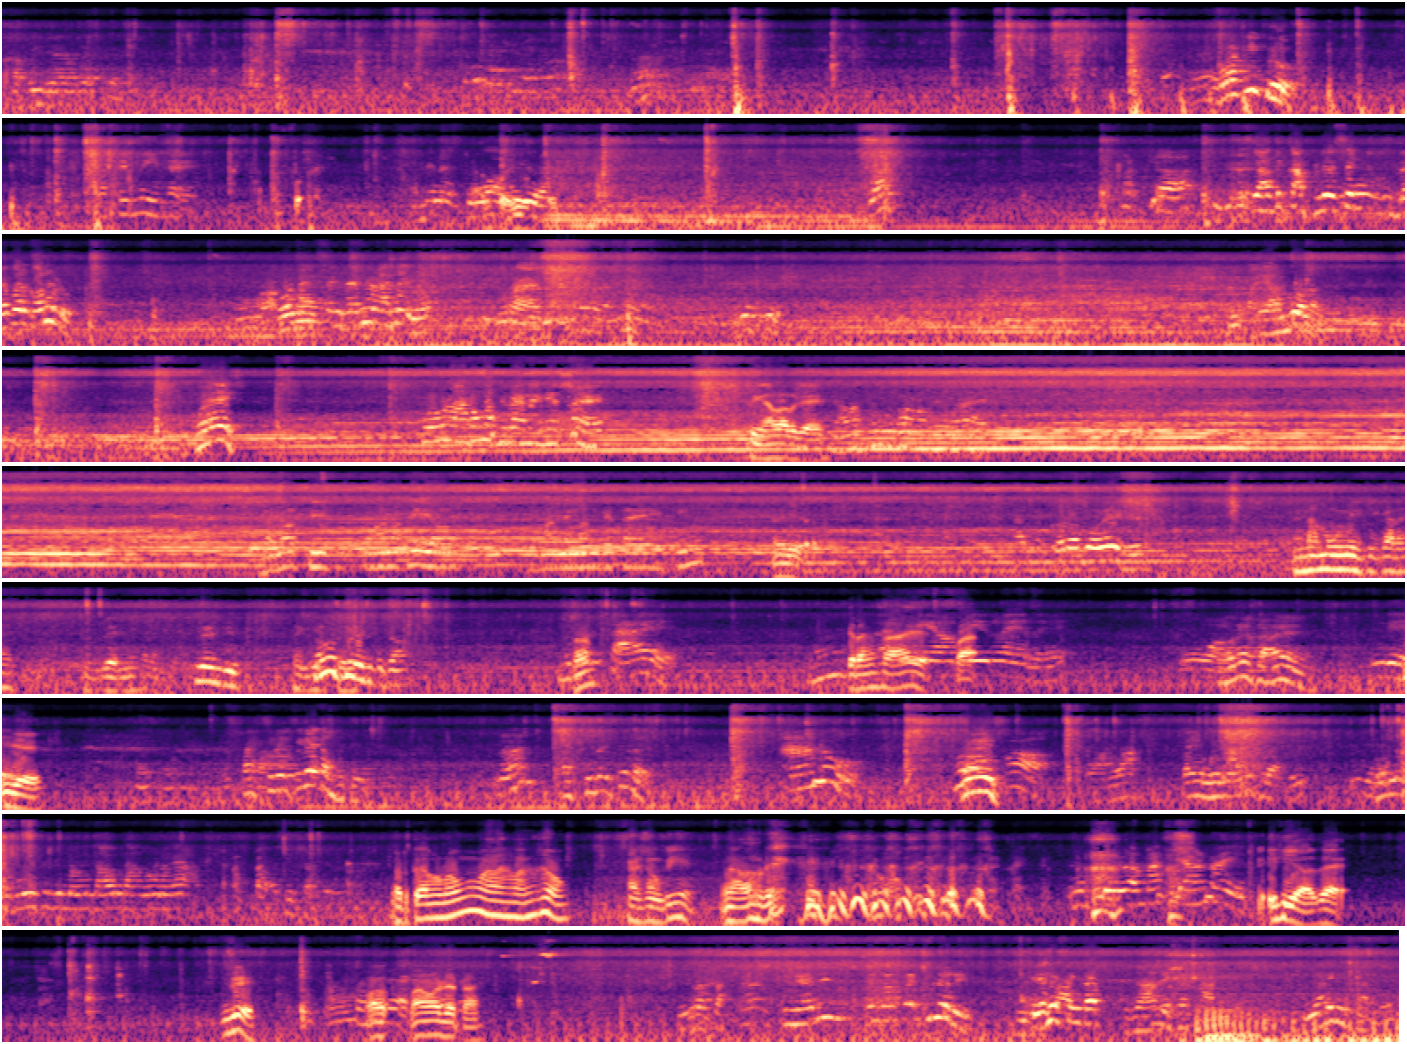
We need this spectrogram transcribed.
Tapi dia Berapa bro? Tapi nek tua iki ora. Kerja. Hati kabel sing lebar kono lho. Oh nek sing rene ora ya. Keren. Kayak gua lah. Wes. Ora ono mati rene gesek. Tinggal lor kayak. Jalan semua nang wae. Kalau di anak yo, dengan kita ini, Iya. Boleh namun ini sih kalian. Dua ini kan. Lendi. Begitu. Oh, saya, Pak. Nggih. Iya. Pas cilik-cilik ta betul. Nah, cilik-cilik. anu. Wala, berarti. Menarik itu lima tahun tak ngono ya. Tak sisa. Ngerti ngomong malah langsung Langsung piye? ngalor deh. Masih ana ya. iya, saya. Oke, Oh, mau tas. Ini nih? Ini singkat. Benar singkat.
